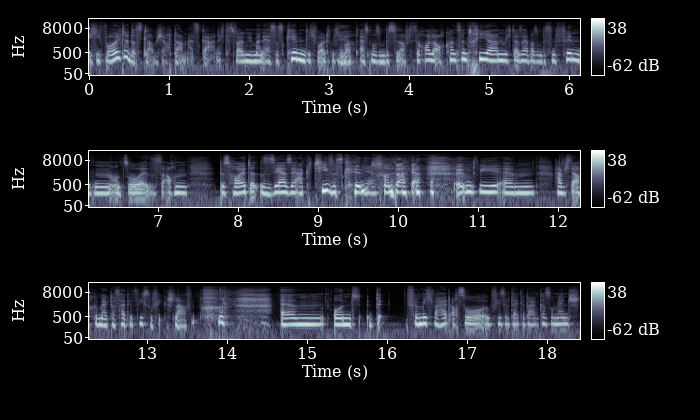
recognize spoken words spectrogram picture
ich wollte das, glaube ich, auch damals gar nicht. Das war irgendwie mein erstes Kind. Ich wollte mich ja. überhaupt erstmal so ein bisschen auf diese Rolle auch konzentrieren, mich da selber so ein bisschen finden und so. Es ist auch ein bis heute sehr, sehr aktives Kind. Ja. Von daher irgendwie ähm, habe ich da auch gemerkt, das hat jetzt nicht so viel geschlafen. ähm, und für mich war halt auch so irgendwie so der Gedanke, so Mensch,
